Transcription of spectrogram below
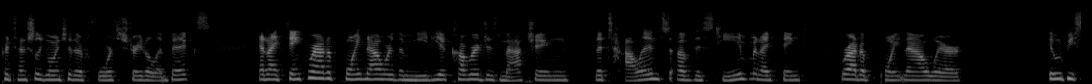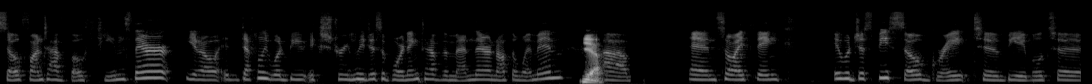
potentially going to their fourth straight Olympics. And I think we're at a point now where the media coverage is matching the talent of this team. And I think we're at a point now where it would be so fun to have both teams there. You know, it definitely would be extremely disappointing to have the men there, not the women. Yeah. Um, and so I think it would just be so great to be able to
